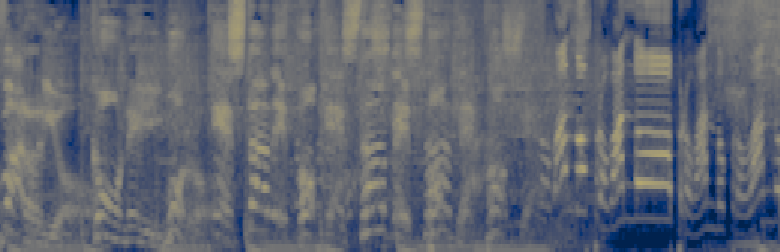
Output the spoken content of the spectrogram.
barrio, con el morro. Está de toque, está de toque. Probando, probando, probando, probando.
